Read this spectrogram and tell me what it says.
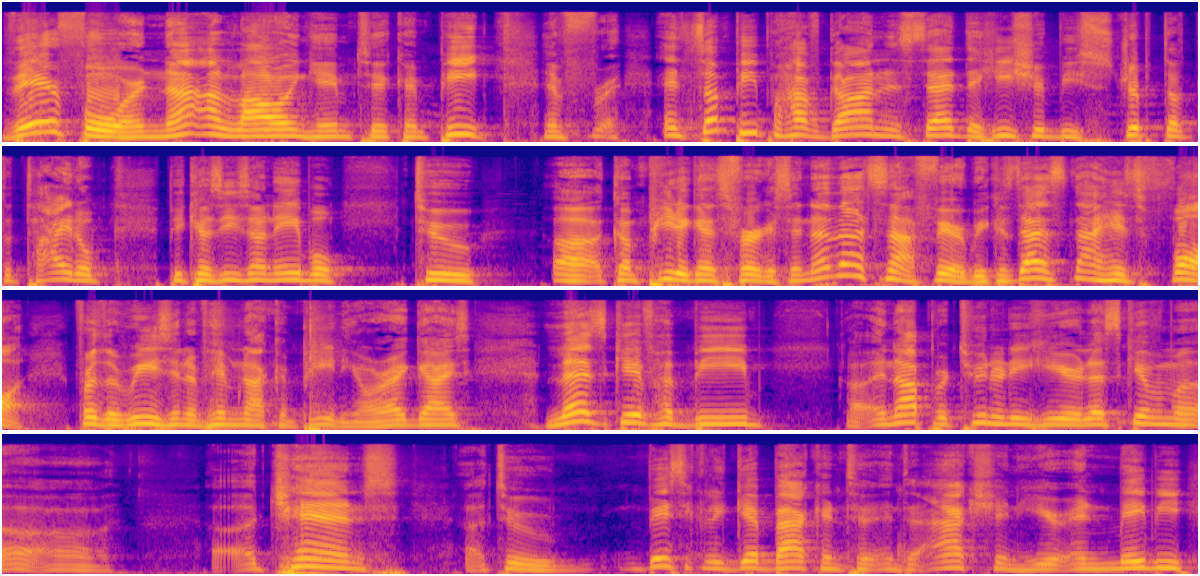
therefore not allowing him to compete. And for, and some people have gone and said that he should be stripped of the title because he's unable to uh, compete against Ferguson. Now that's not fair because that's not his fault for the reason of him not competing. All right, guys, let's give Khabib uh, an opportunity here. Let's give him a a, a chance uh, to basically get back into into action here, and maybe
